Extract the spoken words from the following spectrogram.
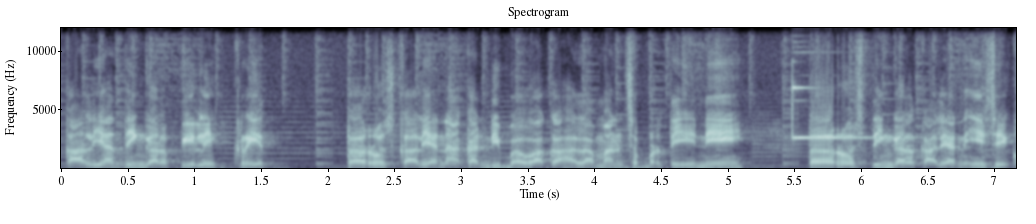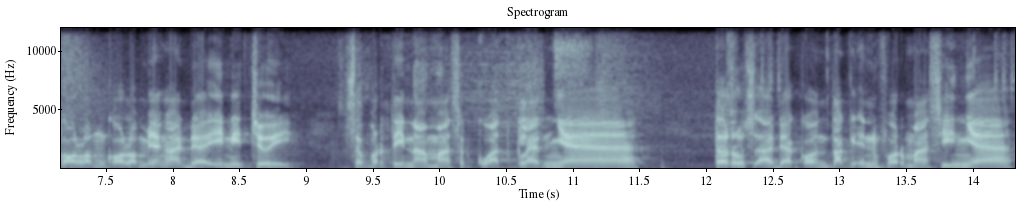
kalian tinggal pilih create terus kalian akan dibawa ke halaman seperti ini terus tinggal kalian isi kolom-kolom yang ada ini cuy. Seperti nama squad clannya terus ada kontak informasinya.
